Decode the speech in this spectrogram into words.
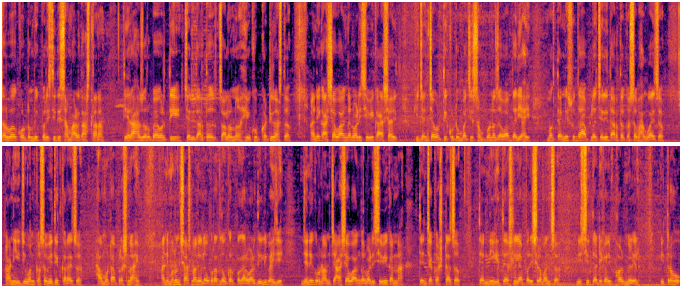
सर्व कौटुंबिक परिस्थिती सांभाळत असताना तेरा हजार रुपयावरती चरितार्थ चालवणं हे खूप कठीण असतं. अनेक आशा व अंगणवाडी सेविका अशा आहेत की ज्यांच्यावरती कुटुंबाची संपूर्ण जबाबदारी आहे. मग त्यांनीसुद्धा आपलं चरितार्थ कसं भागवायचं आणि जीवन कसं व्यतीत करायचं हा मोठा प्रश्न आहे. आणि म्हणून शासनाने लवकरात लवकर पगारवाढ दिली पाहिजे. जेणेकरून आमच्या आशा व अंगणवाडी सेविकांना त्यांच्या कष्टाचं त्यांनी घेतले असलेल्या परिश्रमांचं निश्चित त्या ठिकाणी फळ मिळेल. मित्र हो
